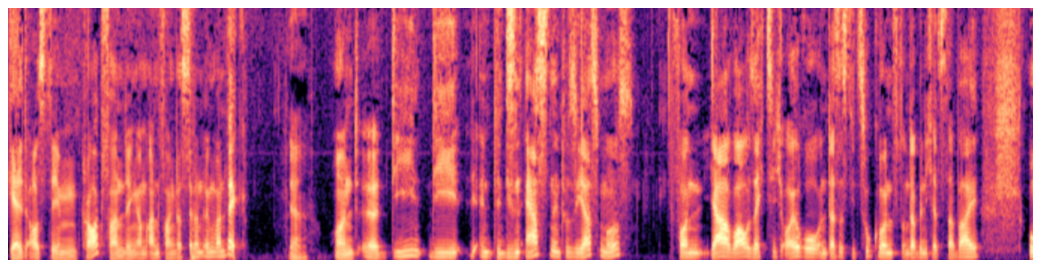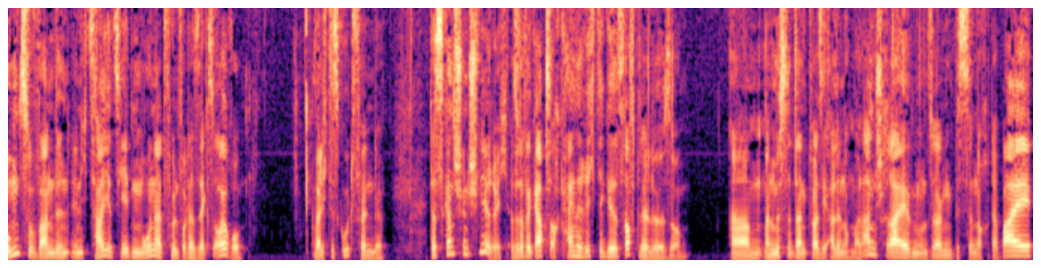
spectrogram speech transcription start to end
Geld aus dem Crowdfunding am Anfang, das ist ja dann irgendwann weg. Ja. Und äh, die, die, die, diesen ersten Enthusiasmus von, ja, wow, 60 Euro und das ist die Zukunft und da bin ich jetzt dabei, umzuwandeln in, ich zahle jetzt jeden Monat fünf oder sechs Euro, weil ich das gut finde. Das ist ganz schön schwierig. Also dafür gab es auch keine richtige Softwarelösung. Ähm, man müsste dann quasi alle nochmal anschreiben und sagen, bist du noch dabei?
